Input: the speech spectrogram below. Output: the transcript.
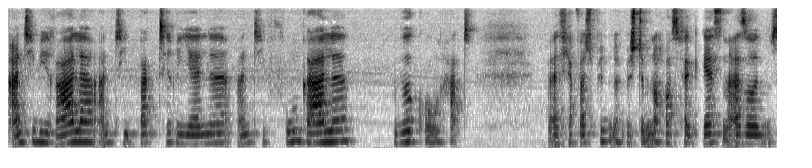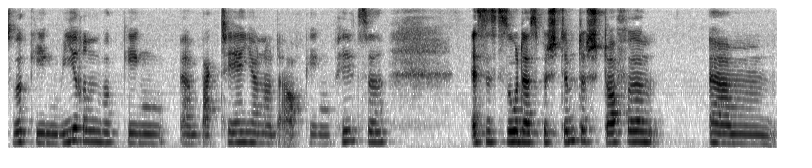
antivirale, antibakterielle, antifungale Wirkung hat. Ich habe bestimmt, noch was vergessen. Also es wirkt gegen Viren, wirkt gegen ähm, Bakterien und auch gegen Pilze. Es ist so, dass bestimmte Stoffe ähm,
